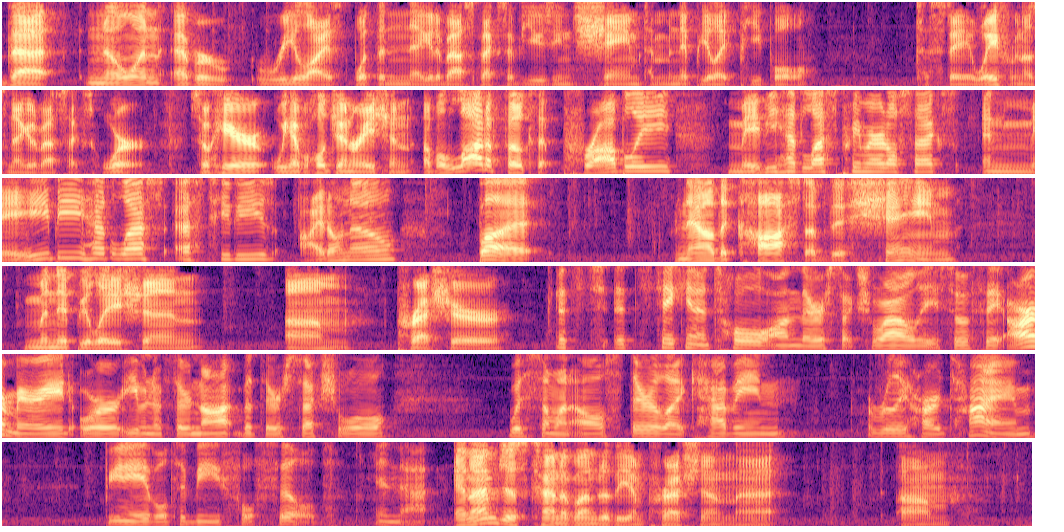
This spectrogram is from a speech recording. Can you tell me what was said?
that no one ever realized what the negative aspects of using shame to manipulate people to stay away from those negative aspects were. So here we have a whole generation of a lot of folks that probably maybe had less premarital sex and maybe had less STDs. I don't know. But now the cost of this shame, manipulation, um, pressure, It's it's taking a toll on their sexuality. So if they are married, or even if they're not, but they're sexual with someone else, they're like having a really hard time being able to be fulfilled in that. And I'm just kind of under the impression that um,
